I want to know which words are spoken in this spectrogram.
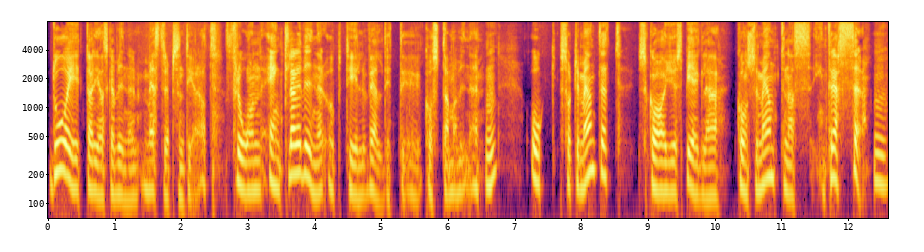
Då är italienska viner mest representerat. Från enklare viner upp till väldigt eh, kostsamma viner. Mm. Och sortimentet ska ju spegla konsumenternas intresse. Mm.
